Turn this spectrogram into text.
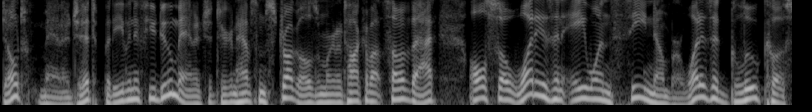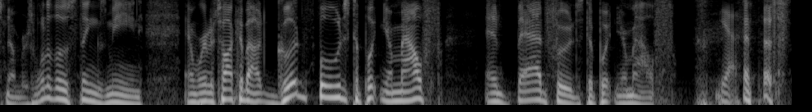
don't manage it, but even if you do manage it, you're going to have some struggles, and we're going to talk about some of that. Also, what is an A1C number? What is a glucose numbers? What do those things mean? And we're going to talk about good foods to put in your mouth and bad foods to put in your mouth. Yes. and That's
